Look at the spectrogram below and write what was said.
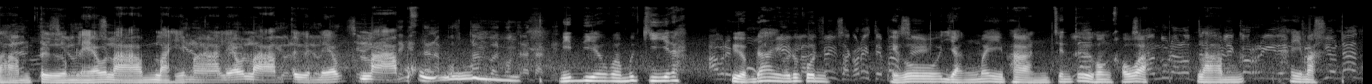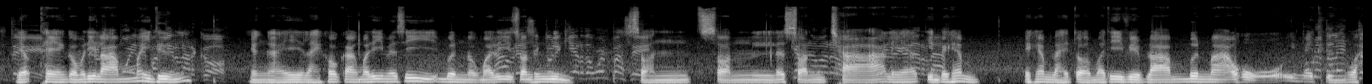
ลามเติมแล้วลามไหลมาแล้วลามเติมแล้วลามโอ้นิดเดียวว่าเมื่อกี้นะเกือบได้ว่ะทุกคนแต่ก็ยังไม่ผ่านเซนเตอร์ของเขาอะลามให้มาแล้วแทงต่อมาที่ลามไม่ถึงยังไงไหลเข้ากลางมาที่เมสซี่เบิร์นออกมาที่ซอนทึงวินซอนซอนและซอนช้าแล้วตินไปแคม ไปแคมไหลต่อมาที่ฟิลิปลามเบิร์นมาโอ้โหไม่ถึงว่ะ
